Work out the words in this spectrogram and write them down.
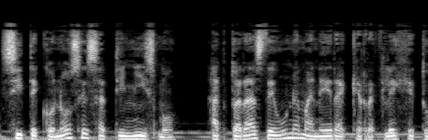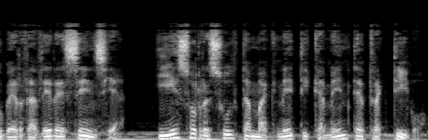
Si te conoces a ti mismo, actuarás de una manera que refleje tu verdadera esencia, y eso resulta magnéticamente atractivo.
